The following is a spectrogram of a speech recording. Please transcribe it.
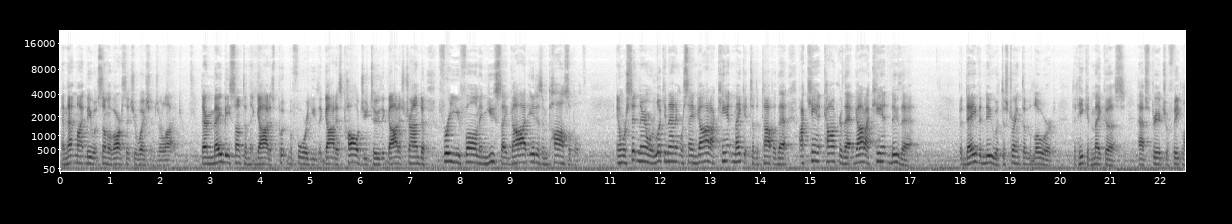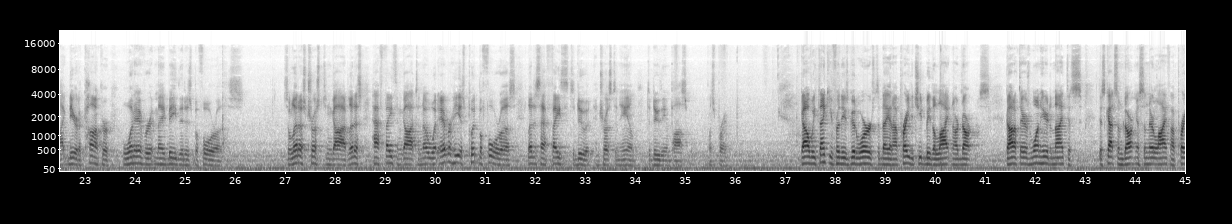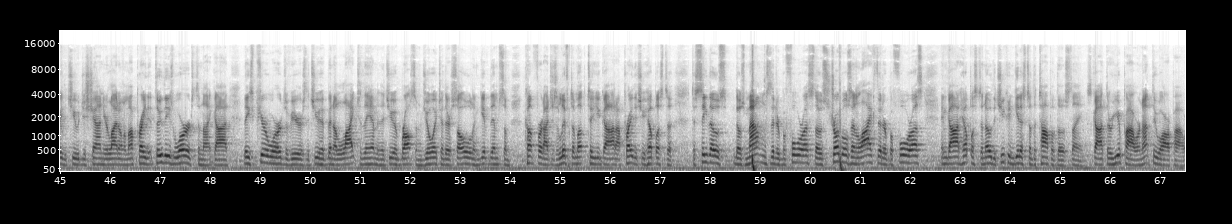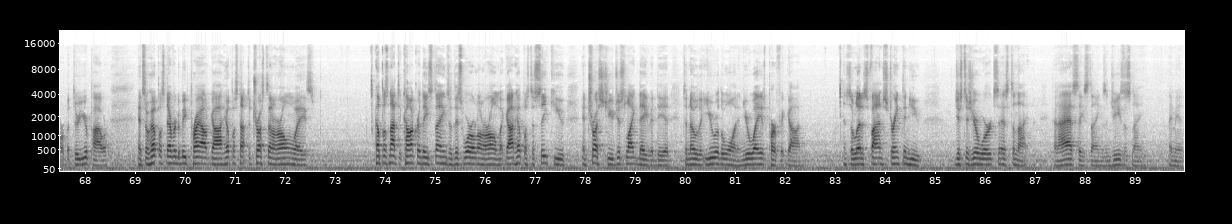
And that might be what some of our situations are like. There may be something that God has put before you, that God has called you to, that God is trying to free you from, and you say, God, it is impossible. And we're sitting there and we're looking at it and we're saying, God, I can't make it to the top of that. I can't conquer that. God, I can't do that. But David knew with the strength of the Lord that he could make us have spiritual feet like deer to conquer whatever it may be that is before us. So let us trust in God. Let us have faith in God to know whatever He has put before us, let us have faith to do it and trust in Him to do the impossible. Let's pray. God, we thank you for these good words today, and I pray that you'd be the light in our darkness. God, if there's one here tonight that's that's got some darkness in their life, I pray that you would just shine your light on them. I pray that through these words tonight, God, these pure words of yours, that you have been a light to them and that you have brought some joy to their soul and give them some comfort. I just lift them up to you, God. I pray that you help us to, to see those, those mountains that are before us, those struggles in life that are before us. And God, help us to know that you can get us to the top of those things. God, through your power, not through our power, but through your power. And so help us never to be proud, God. Help us not to trust in our own ways. Help us not to conquer these things of this world on our own, but God, help us to seek you and trust you just like David did, to know that you are the one and your way is perfect, God. And so let us find strength in you, just as your word says tonight. And I ask these things in Jesus' name. Amen.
